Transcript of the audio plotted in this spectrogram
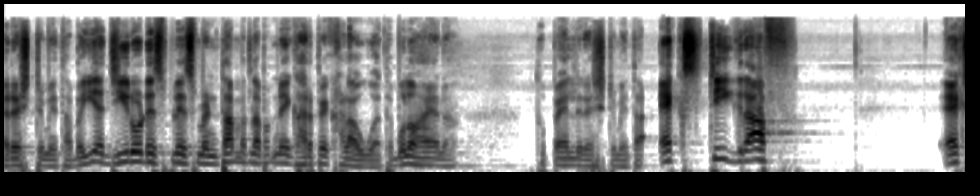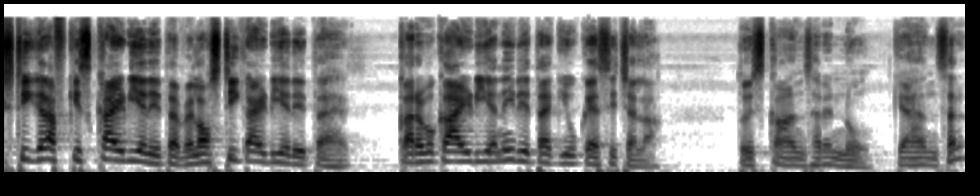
रेस्ट में था। भैया ज़ीरो डिस्प्लेसमेंट था मतलब अपने घर पे खड़ा हुआ था। बोलो हाँ ना? तो पहले रेस्ट में था। X t graph x t graph किसका आइडिया देता है? वेलोसिटी का आइडिया देता है। कर्व का आइडिया नहीं देता कि वो कैसे चला। तो इसका आंसर है नो क्या है आंसर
